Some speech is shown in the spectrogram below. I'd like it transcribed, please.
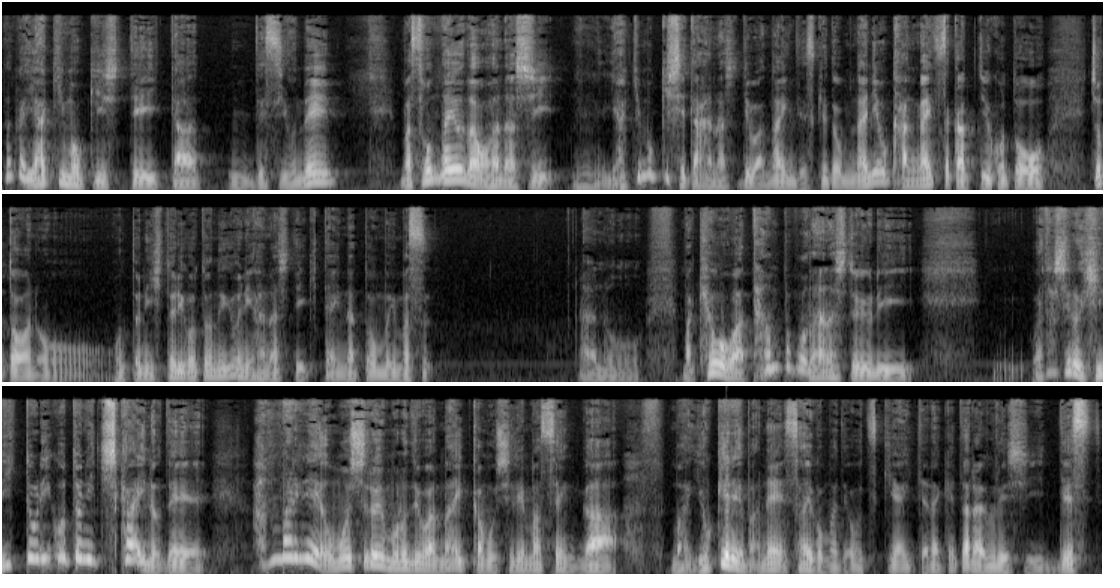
なんかやきもきしていたんですよね。まあ、そんなようなお話、うん、やきもきしてた話ではないんですけど、何を考えてたかっていうことを、ちょっとあの、本当に独り言のように話していきたいなと思います。あの、まあ、今日はタンポポの話というより、私の独り言に近いので、あんまりね、面白いものではないかもしれませんが、まあ、良ければね、最後までお付き合いいただけたら嬉しいです。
